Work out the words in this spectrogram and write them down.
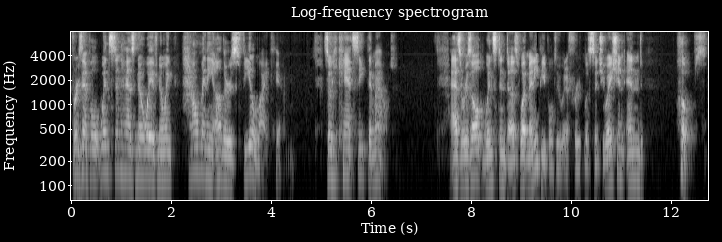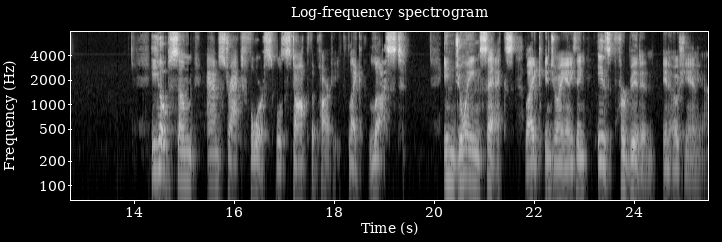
For example, Winston has no way of knowing how many others feel like him, so he can't seek them out. As a result, Winston does what many people do in a fruitless situation and hopes. He hopes some abstract force will stop the party, like lust. Enjoying sex, like enjoying anything, is forbidden in Oceania.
